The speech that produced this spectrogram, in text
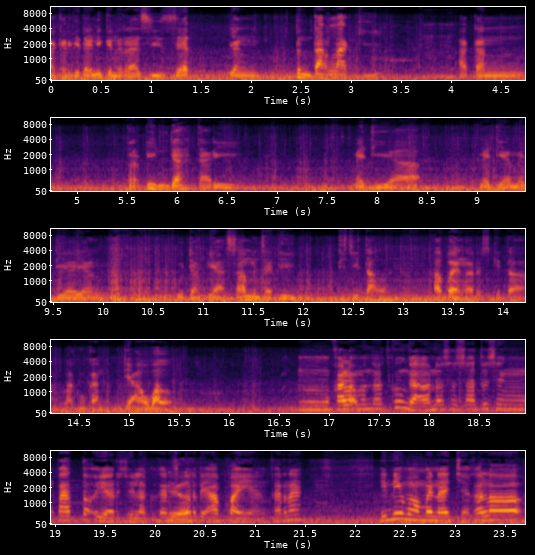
agar kita ini generasi Z yang bentar lagi Mm-mm. akan berpindah dari media media-media yang udah biasa menjadi digital apa yang harus kita lakukan di awal Hmm, kalau menurutku nggak ono sesuatu yang patok ya harus dilakukan Iya. seperti apa ya karena ini momen aja kalau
